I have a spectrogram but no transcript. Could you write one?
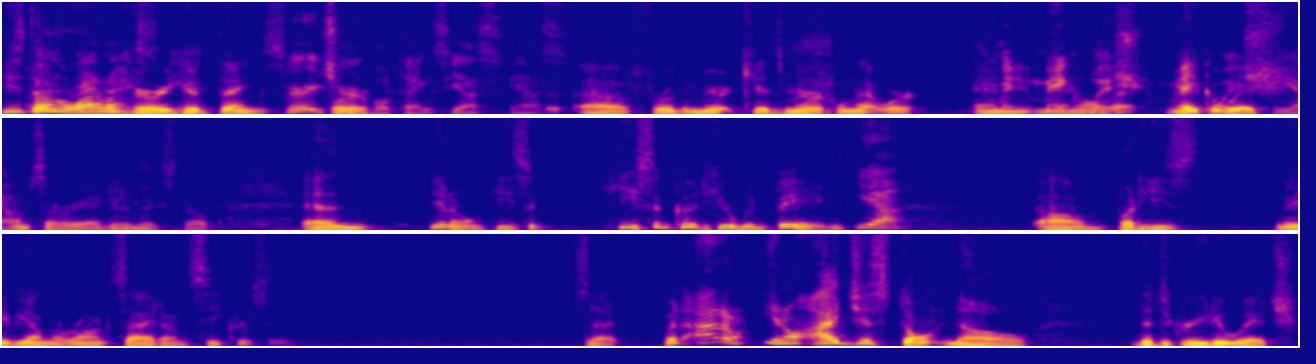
He's done a was lot of nice, very yeah. good things. Very for, charitable things. Yes, yes. uh, for the Mir- Kids Miracle Network and, Ma- and Make-A-Wish. that. Make a wish. Make-A-Wish, yep. I'm sorry, I get it mixed up. And you know, he's a he's a good human being, Yeah, um, but he's maybe on the wrong side on secrecy. Is that? But I don't. You know, I just don't know the degree to which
